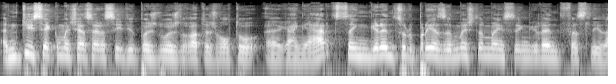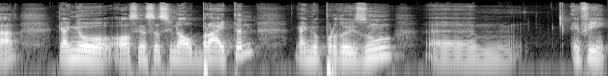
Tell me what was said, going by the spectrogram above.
A notícia é que o Manchester City, depois de duas derrotas, voltou a ganhar, sem grande surpresa, mas também sem grande facilidade. Ganhou ao sensacional Brighton, ganhou por 2-1. Um, enfim,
